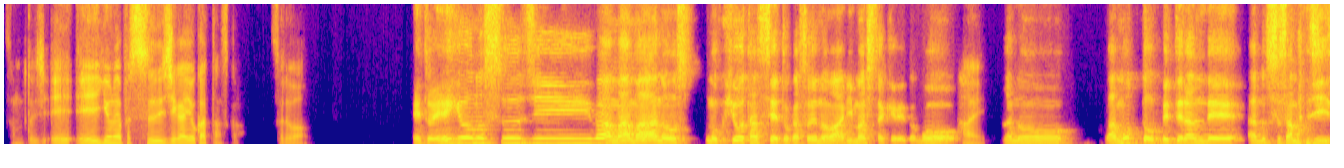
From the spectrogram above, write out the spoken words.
その当時、え営業のやっぱ数字が良かったんですか？それは。えっと、営業の数字は、まあまあ、あの、目標達成とかそういうのはありましたけれども、はい。あの、まあ、もっとベテランで、あの、凄まじい、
